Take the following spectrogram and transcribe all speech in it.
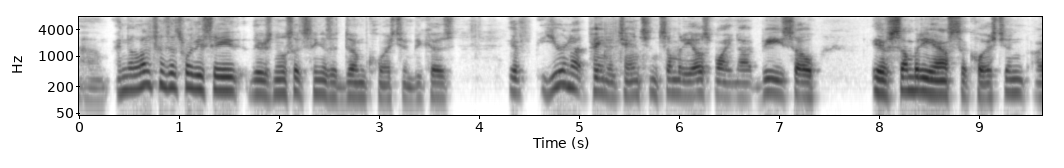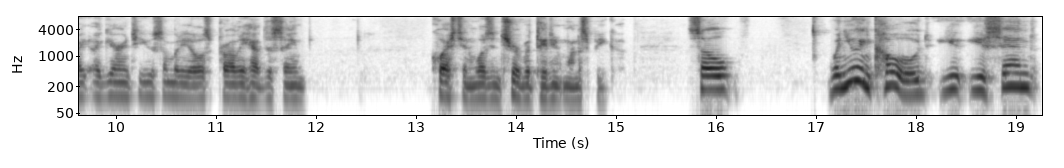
Um, and a lot of times that's why they say there's no such thing as a dumb question because if you're not paying attention, somebody else might not be. So if somebody asks a question, I, I guarantee you somebody else probably had the same question, wasn't sure, but they didn't want to speak up. So when you encode, you you send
